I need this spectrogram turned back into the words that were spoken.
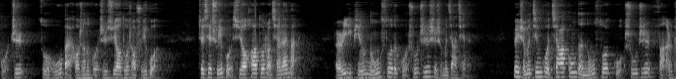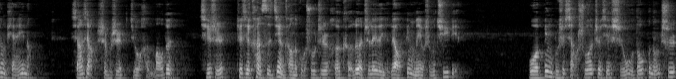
果汁，做五百毫升的果汁需要多少水果？这些水果需要花多少钱来买？而一瓶浓缩的果蔬汁是什么价钱？为什么经过加工的浓缩果蔬汁反而更便宜呢？想想是不是就很矛盾？其实这些看似健康的果蔬汁和可乐之类的饮料并没有什么区别。我并不是想说这些食物都不能吃，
